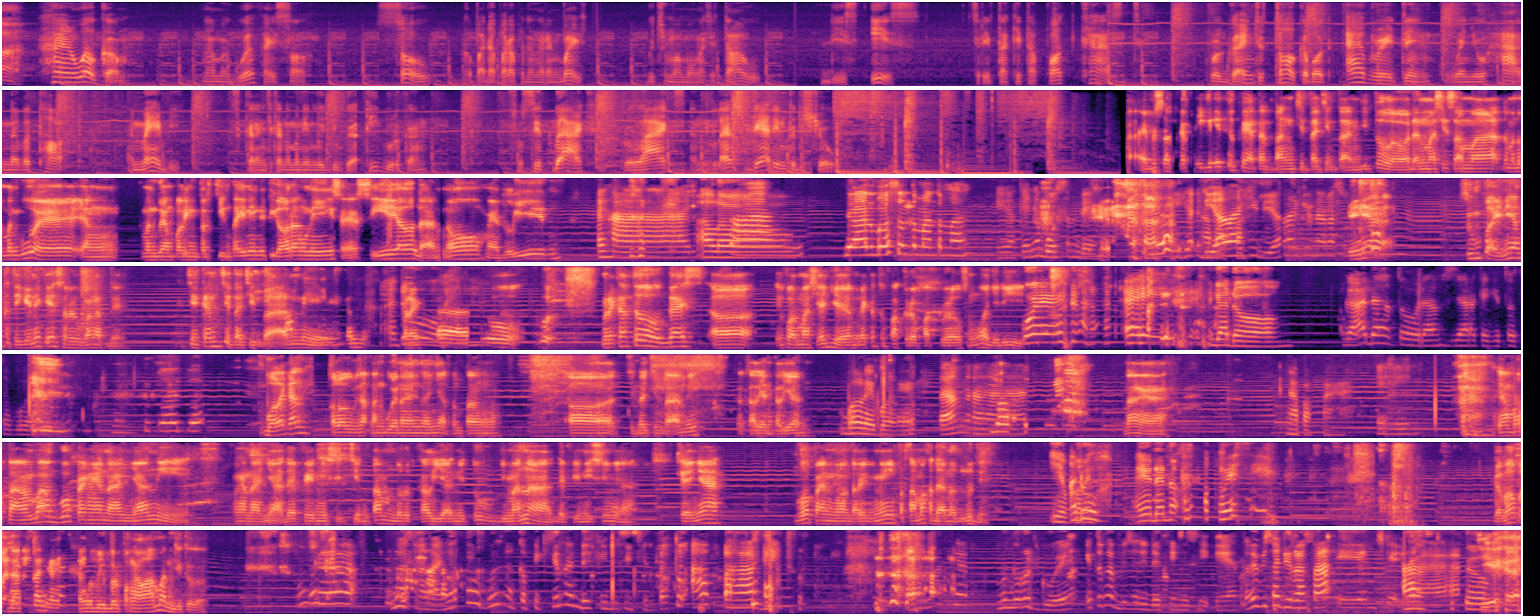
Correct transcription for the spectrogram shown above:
Ah, Hi and welcome. Nama gue Faisal. So, kepada para pendengar yang baik, gue cuma mau ngasih tahu, this is cerita kita podcast. We're going to talk about everything when you had never thought. And maybe sekarang kita nemenin lu juga tidur kan? So sit back, relax, and let's get into the show. Episode ketiga itu kayak tentang cinta-cintaan gitu loh dan masih sama teman-teman gue yang teman gue yang paling tercinta ini nih tiga orang nih Cecil, Dano, Madeline. Hai hai. Halo. Jangan bosen teman-teman. Iya kayaknya bosen deh. dia, dia lagi dia lagi narasumber. Kayaknya sumpah ini yang ketiganya kayak seru banget deh. Ini kan cinta-cintaan nih kan mereka Aduh. tuh bu- mereka tuh guys eh, informasi aja mereka tuh fuck girl fuck girl semua jadi Weh. Eh, Enggak dong. nggak ada tuh dalam sejarah kayak gitu tuh gue. Ada. boleh kan kalau misalkan gue nanya-nanya tentang eh, cinta-cintaan nih ke kalian-kalian Boleh, boleh. Banget. nah ya Nggak apa-apa. Eh, yang pertama gue pengen nanya nih pengen nanya definisi cinta menurut kalian itu gimana definisinya kayaknya gue pengen ngelontarin ini pertama ke Dano dulu deh Iya, boleh. aduh, Ayo Dano. gue sih. gak apa-apa Dano kan yang, yang lebih berpengalaman gitu loh Enggak. Masalahnya tuh gue nggak kepikiran definisi cinta tuh apa gitu. Karena menurut gue itu nggak bisa didefinisiin, tapi bisa dirasain, Cek. Ah, Tuh. Iya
